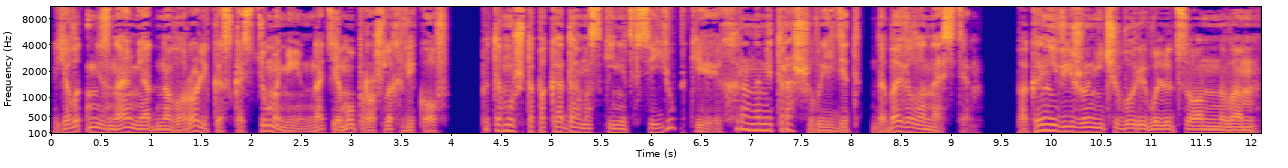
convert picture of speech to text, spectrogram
я вот не знаю ни одного ролика с костюмами на тему прошлых веков. Потому что пока дама скинет все юбки, хронометраж выйдет», — добавила Настя. «Пока не вижу ничего революционного.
